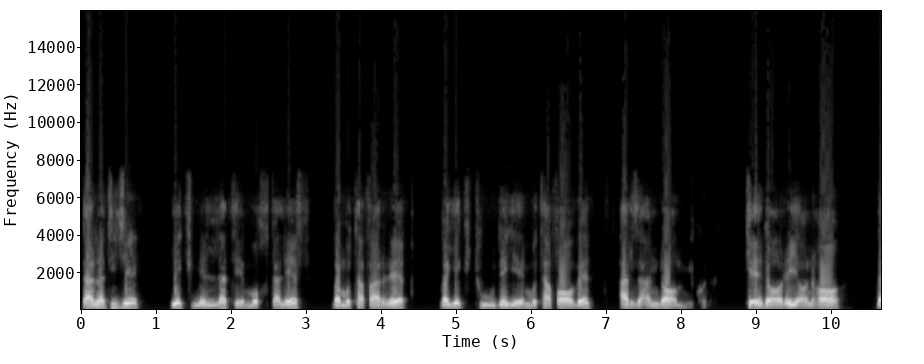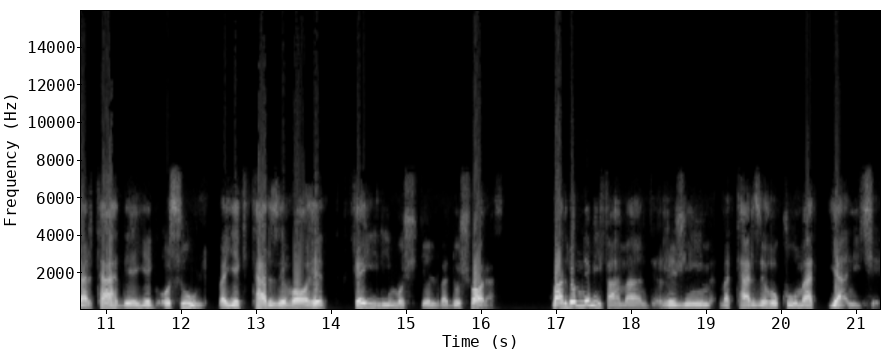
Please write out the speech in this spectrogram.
در نتیجه یک ملت مختلف و متفرق و یک توده متفاوت عرض اندام می کند که اداره آنها در تحت یک اصول و یک طرز واحد خیلی مشکل و دشوار است. مردم نمی‌فهمند رژیم و طرز حکومت یعنی چه.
